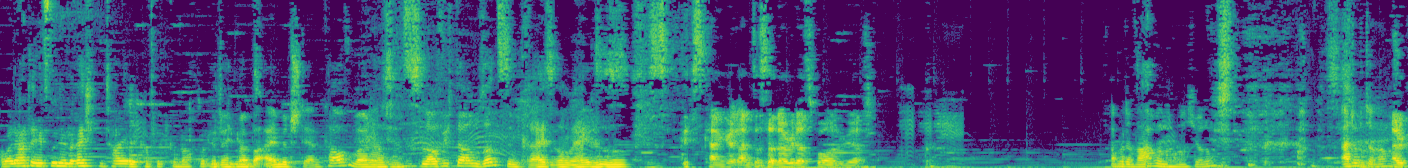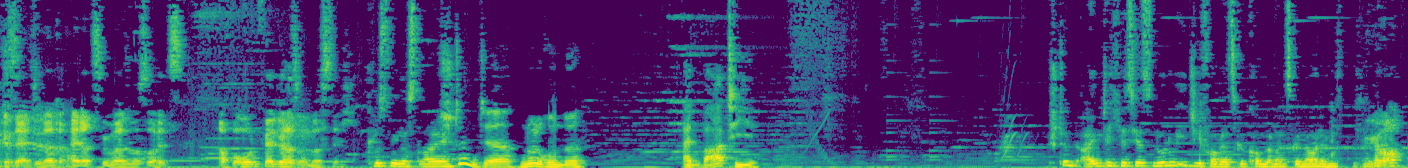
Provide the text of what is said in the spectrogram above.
Aber da hat er jetzt nur den rechten Teil kaputt gemacht. Und Könnt ihr nicht euch die mal bei einem mit Stern kaufen, weil sonst laufe ich da umsonst im Kreis rum, ey. Das ist, Das ist kein Garant, dass er da wieder spawnen wird. Aber da war er noch nicht, oder? ah doch, da war Also er. du kriegst ja entweder drei dazu, also was soll's. Auf roten Feld wäre das unlustig. Plus minus drei. stimmt, ja. Nullrunde. Ein Vati. Stimmt, eigentlich ist jetzt nur Luigi vorwärts gekommen, wenn man es genau nimmt. Ja.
